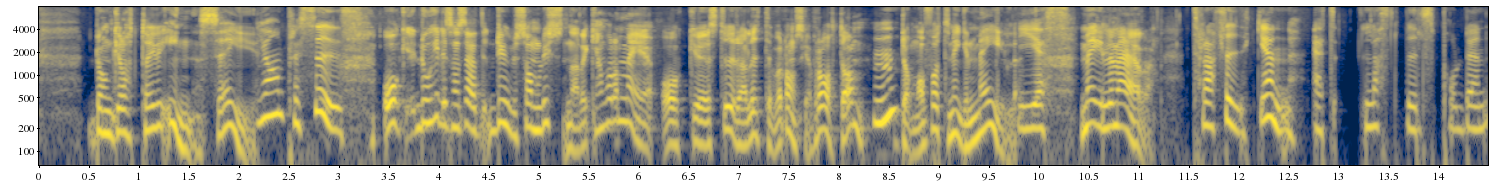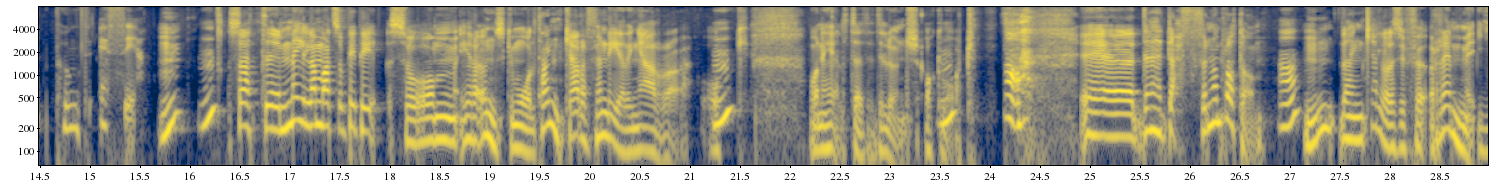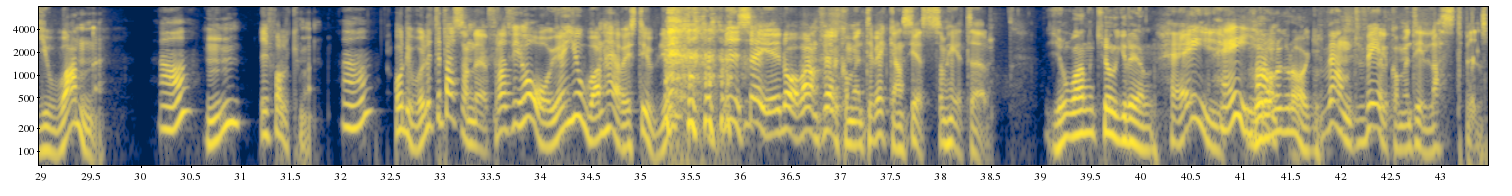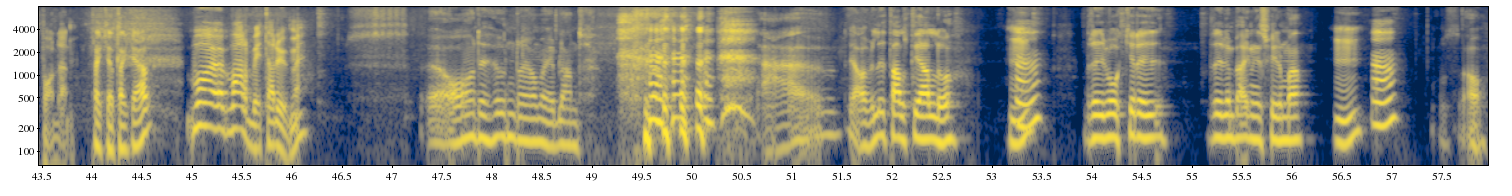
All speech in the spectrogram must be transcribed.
De grottar ju in sig. ja precis. Och då är det som så att du som lyssnare kan vara med och eh, styra lite vad de ska prata om. De har fått en egen mail. Yes. Mailen är Trafiken, ett lastbilspodden.se. Mm. Så att eh, mejla Mats och Pippi som era önskemål, tankar, funderingar och vad ni helst äter till lunch och vart. Ja. Eh, den här daffen de pratade om, Ja. mm, den kallades ju för Rem-Johan Ja. mm, i folkmun. Ja. Och det var lite passande för att vi har ju en Johan här i studion. vi säger idag varmt välkommen till veckans gäst som heter Johan Kullgren. Hej! Hej. Varmt, välkommen till lastbilspodden. Tackar, tackar. Vad, vad arbetar du med? Ja, det undrar jag med ibland. ja, jag är väl lite allt i allo. Mm. Ja. Driver åkeri, driver en bärgningsfirma. Mm. Ja. Och så- Ja.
